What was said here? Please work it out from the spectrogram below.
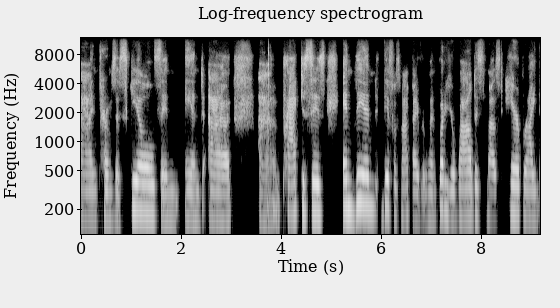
uh, in terms of skills and, and uh, um, practices. And then this was my favorite one. What are your wildest, most harebrained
